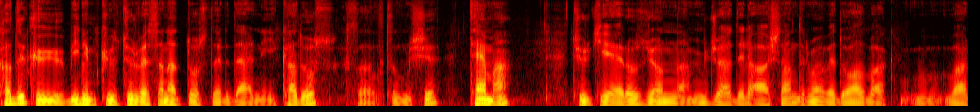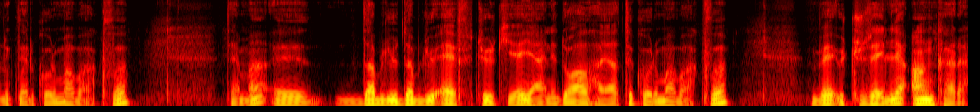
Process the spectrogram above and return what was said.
Kadıköy'ü Bilim, Kültür ve Sanat Dostları Derneği, KADOS kısaltılmışı, TEMA, Türkiye Erozyonla Mücadele Ağaçlandırma ve Doğal Vak Varlıkları Koruma Vakfı, tema e, WWF Türkiye yani Doğal Hayatı Koruma Vakfı ve 350 Ankara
